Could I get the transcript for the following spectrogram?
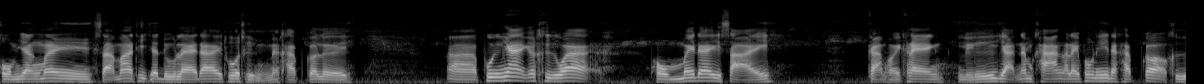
ผมยังไม่สามารถที่จะดูแลได้ทั่วถึงนะครับ ก็เลย พูดง่ายๆก็คือว่าผมไม่ได้สายกาบหอยแครงหรือหยาดน้ำค้างอะไรพวกนี้นะครับ ก็คือ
